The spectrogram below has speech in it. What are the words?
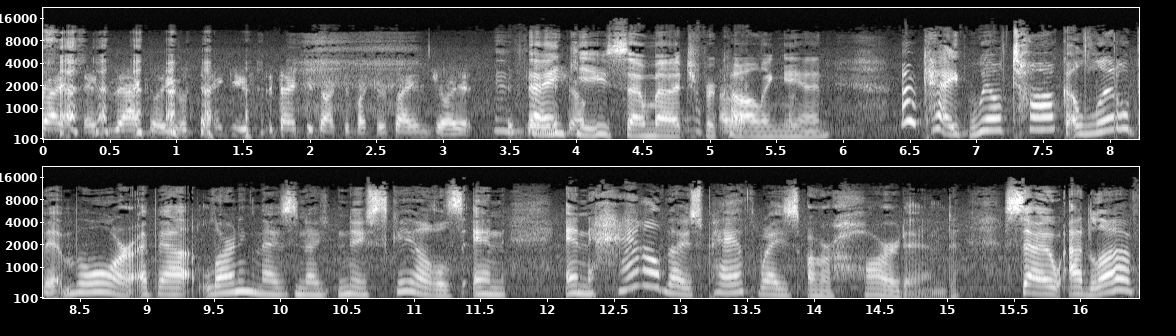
right, exactly. Well, thank you, thank you, Dr. Buttross. I enjoy it. Enjoy Thank you so much for right. calling in. Okay, we'll talk a little bit more about learning those new skills and and how those pathways are hardened. So I'd love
